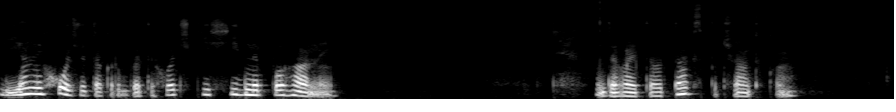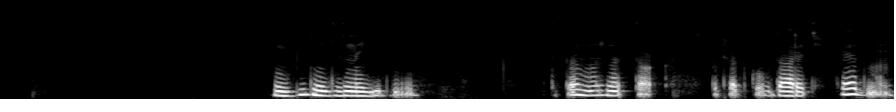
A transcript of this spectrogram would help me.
І я не хочу так робити, хоч який хід непоганий. Давайте отак спочатку. Бідний джунаїд мій. Тепер можна так. Спочатку вдарить кедман.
